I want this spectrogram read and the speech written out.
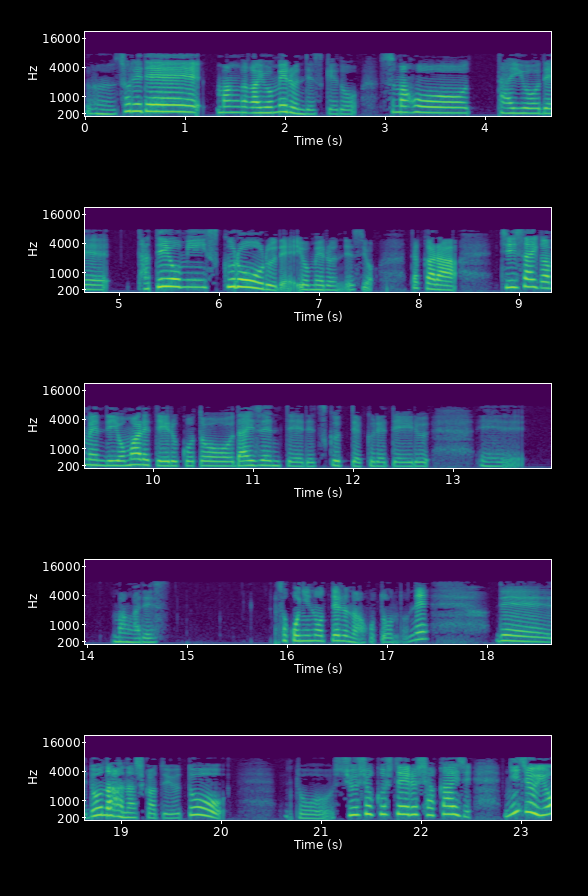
うん、それで漫画が読めるんですけど、スマホ対応で縦読みスクロールで読めるんですよ。だから、小さい画面で読まれていることを大前提で作ってくれている、えー、漫画です。そこに載ってるのはほとんどね。で、どんな話かというと、えっと、就職している社会人、24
